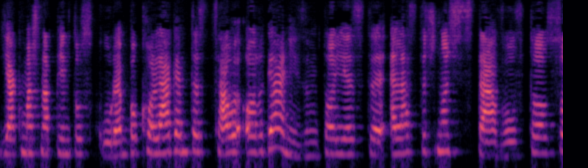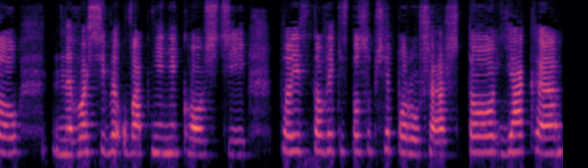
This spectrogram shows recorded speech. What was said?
jak masz napiętą skórę, bo kolagen to jest cały organizm, to jest e, elastyczność stawów, to są właściwe uwapnienie kości, to jest to, w jaki sposób się poruszasz, to jak e,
